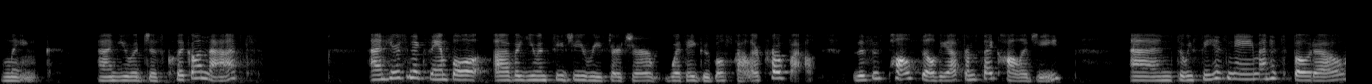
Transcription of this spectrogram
link, and you would just click on that, and here's an example of a UNCG researcher with a Google Scholar profile. So this is Paul Silvia from Psychology. And so we see his name and his photo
